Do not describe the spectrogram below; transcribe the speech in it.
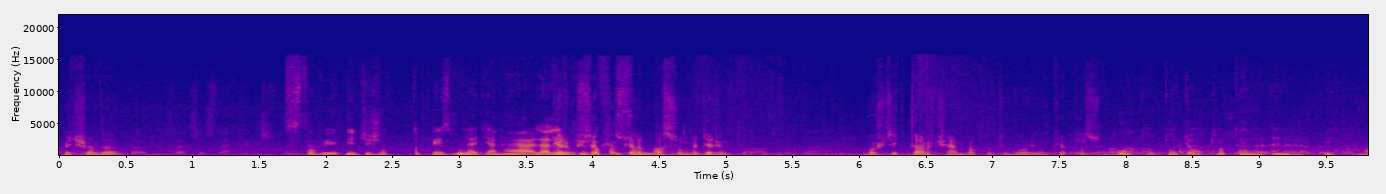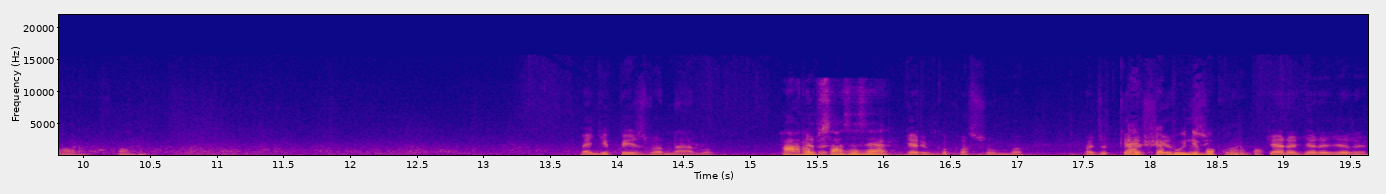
Micsoda? Ezt a hülyét nincs is ott a pénz, mi legyen? Hell, Gyerünk, lelépjünk a szökjünk el a faszomba. gyerünk. Most itt tartsán bakot, ugorjunk ki a passzomba. Ott, ott, ott, ott, ott, elő, elő, itt, balra, balra. Mennyi pénz van nálad? 300 Gyere, ezer. Gyerünk a passzomba. Majd ott a bújni bokorba. Gyere, gyere, gyere.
